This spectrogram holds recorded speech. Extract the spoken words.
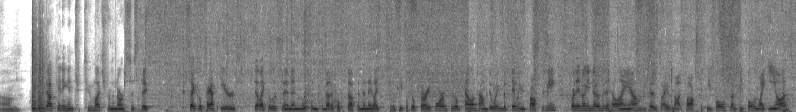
Um, without getting into too much from the narcissistic psychopath ears that like to listen and listen to medical stuff and then they like people feel sorry for them so they'll tell them how I'm doing but they don't even talk to me or they don't even know who the hell I am because I have not talked to people, some people in like eons.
